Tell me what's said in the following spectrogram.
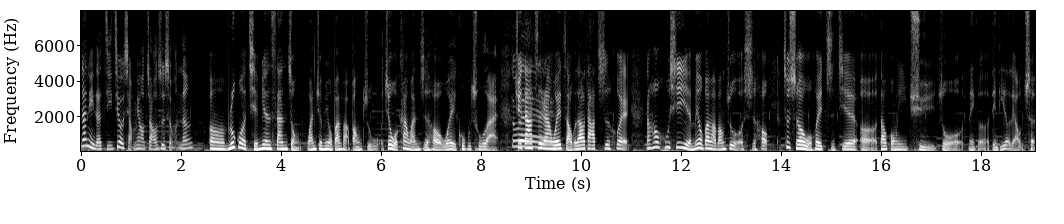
那你的急救小妙招是什么呢？嗯，如果前面三种完全没有办法帮助我，就我看完之后我也哭不出来，去大自然我也找不到大智慧，然后呼吸也没有办法帮助我的时候，这时候我会直接呃到公医去做那个点滴的疗程。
